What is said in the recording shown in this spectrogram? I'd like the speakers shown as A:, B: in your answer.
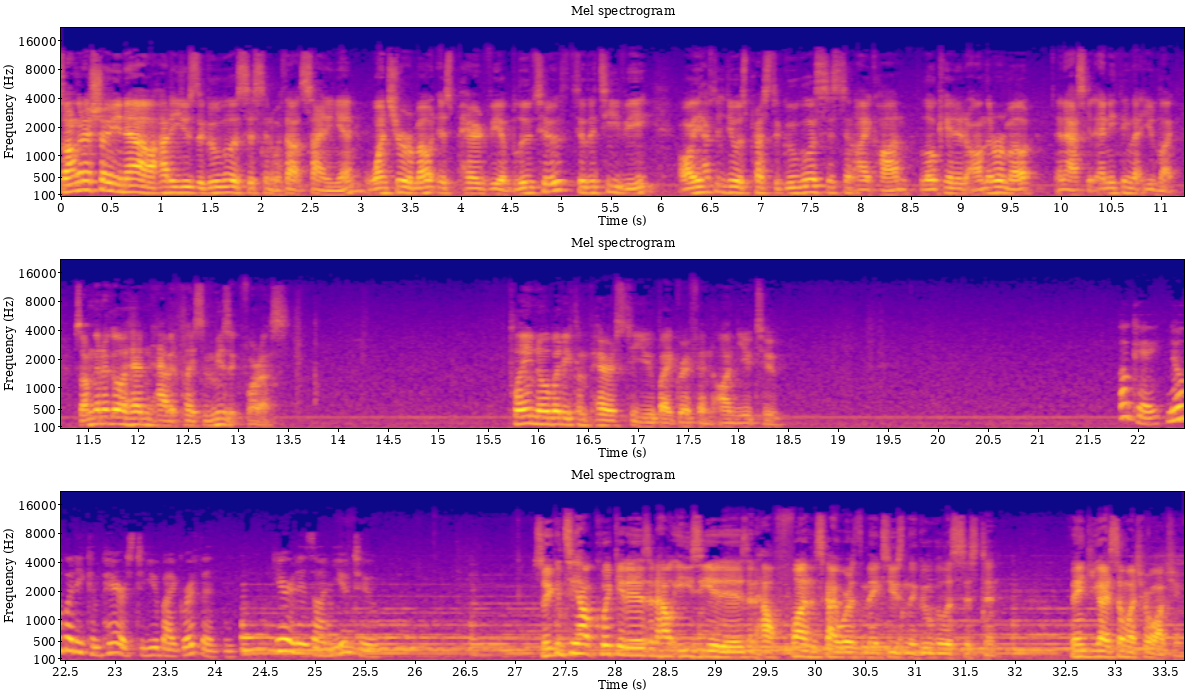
A: So I'm going to show you now how to use the Google Assistant without signing in. Once your remote is paired via Bluetooth to the TV, all you have to do is press the Google Assistant icon located on the remote and ask it anything that you'd like. So I'm going to go ahead and have it play some music for us. Play Nobody Compares to You by Gryffin on YouTube.
B: Okay, Nobody Compares to You by Gryffin. Here it is on YouTube.
A: So you can see how quick it is and how easy it is and how fun Skyworth makes using the Google Assistant. Thank you guys so much for watching.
